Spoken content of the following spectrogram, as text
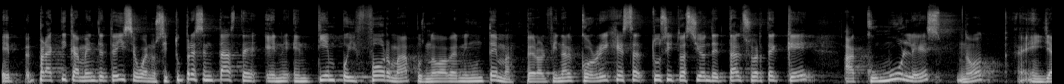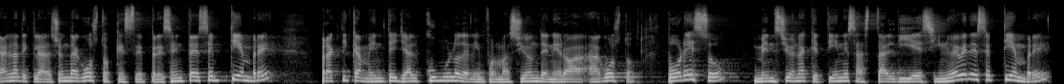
eh, prácticamente te dice, bueno, si tú presentaste en, tiempo y forma, pues no va a haber ningún tema, pero al final corrige tu situación de tal suerte que acumules, ¿no? eh, ya en la declaración de agosto que se presenta en septiembre, prácticamente ya el cúmulo de la información de enero a agosto. Por eso menciona que tienes hasta el 19 de septiembre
